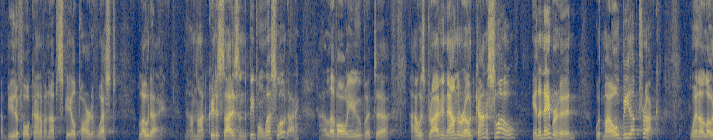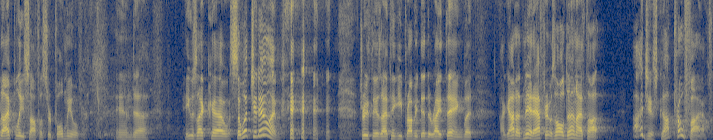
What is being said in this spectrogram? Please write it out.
a beautiful kind of an upscale part of West Lodi. Now I'm not criticizing the people in West Lodi. I love all you, but uh, I was driving down the road kind of slow in a neighborhood with my old beat up truck when a Lodi police officer pulled me over. And uh, he was like, uh, So what you doing? Truth is, I think he probably did the right thing, but I got to admit, after it was all done, I thought, I just got profiled.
